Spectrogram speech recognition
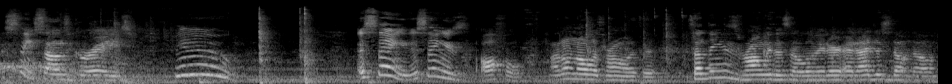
This thing sounds great. Phew. This thing, this thing is awful. I don't know what's wrong with it. Something is wrong with this elevator, and I just don't know.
